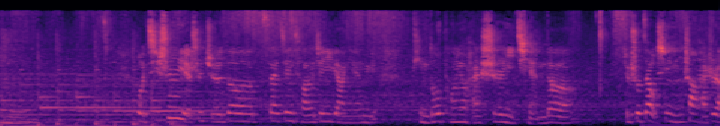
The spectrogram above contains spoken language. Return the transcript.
嗯我其实也是觉得，在剑桥的这一两年里，挺多朋友还是以前的，就说在我心灵上还是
